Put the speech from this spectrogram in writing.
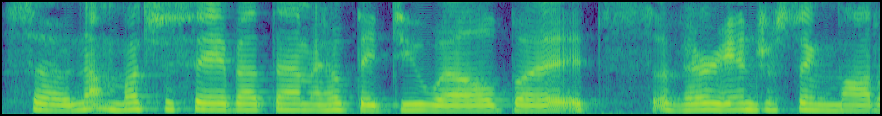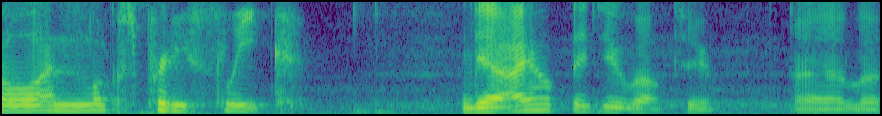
So not much to say about them. I hope they do well, but it's a very interesting model and looks pretty sleek. Yeah, I hope they do well too. Uh, uh,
